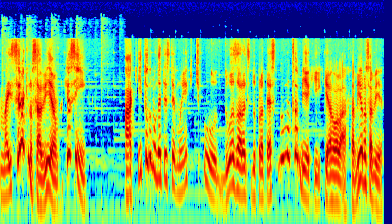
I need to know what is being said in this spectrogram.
mas será que não sabiam? Porque assim, aqui todo mundo é testemunha que, tipo, duas horas antes do protesto, todo mundo sabia que, que ia rolar. Sabia ou não sabia?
